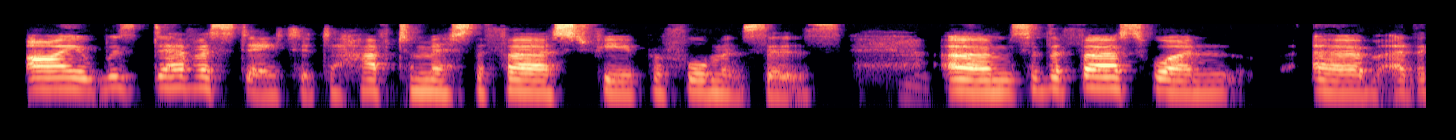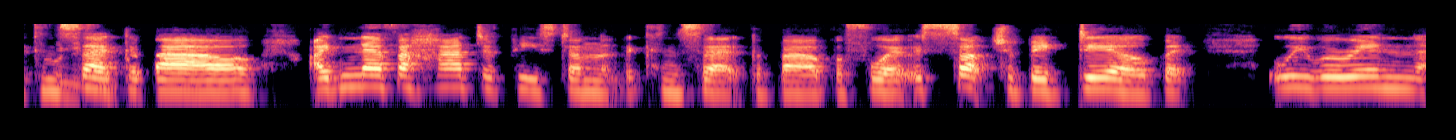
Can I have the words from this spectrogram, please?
I was devastated to have to miss the first few performances. Um, so the first one um, at the Concert Concertgebouw, I'd never had a piece done at the Concert Concertgebouw before. It was such a big deal, but we were in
